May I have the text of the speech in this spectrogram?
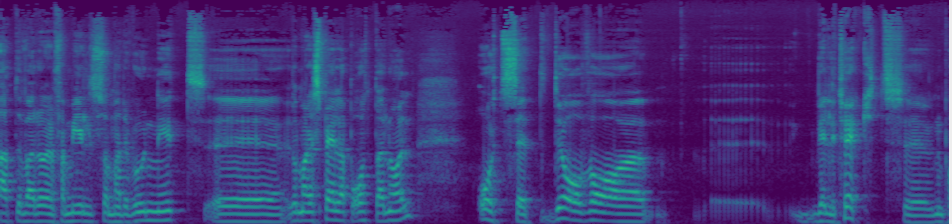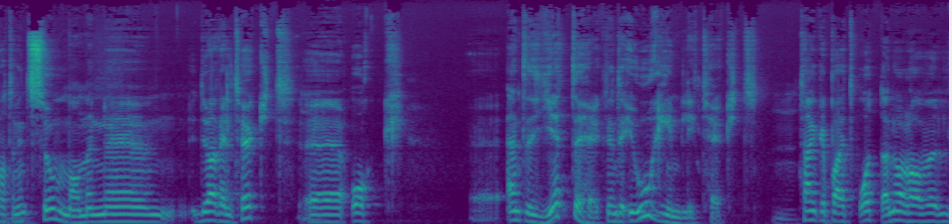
att det var då en familj som hade vunnit. Eh, de hade spelat på 8-0. Oddset då var eh, väldigt högt. Eh, nu pratar vi inte summor men det var väldigt högt. Och inte jättehögt, inte orimligt högt. Mm. Tanke på att 8-0 har väl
